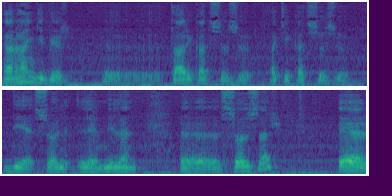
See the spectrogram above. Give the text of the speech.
herhangi bir e, tarikat sözü, hakikat sözü diye söylenilen e, sözler eğer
